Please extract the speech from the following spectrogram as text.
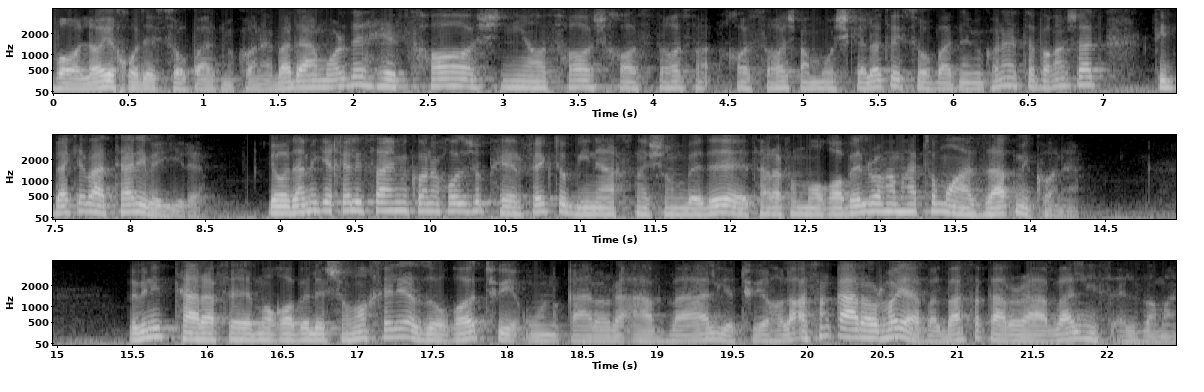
والای خودش صحبت می‌کنه و در مورد حسهاش، نیازهاش، خواسته هاش و مشکلاتش صحبت نمی‌کنه اتفاقا شاید فیدبک بدتری بگیره. یا آدمی که خیلی سعی می‌کنه خودش رو پرفکت و بینقص نشون بده طرف مقابل رو هم حتی معذب می‌کنه. ببینید طرف مقابل شما خیلی از اوقات توی اون قرار اول یا توی حالا اصلا قرارهای اول بحث قرار اول نیست الزاما.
